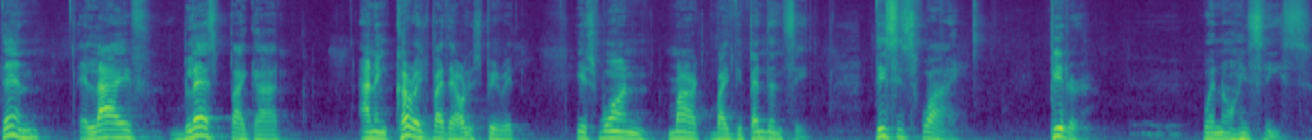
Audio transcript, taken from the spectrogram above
Then, a life blessed by God and encouraged by the Holy Spirit is one marked by dependency. This is why Peter went on his knees.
